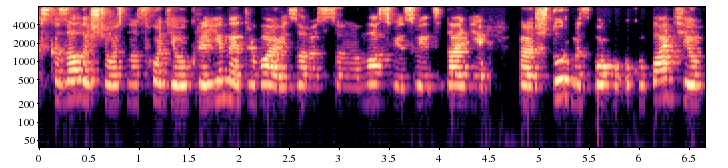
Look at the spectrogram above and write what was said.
сказали, що ось на сході України тривають зараз е, масові суїцидальні штурми з боку окупантів.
